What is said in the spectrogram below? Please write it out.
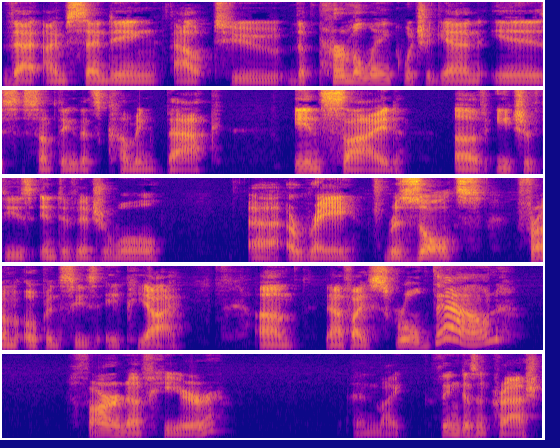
that I'm sending out to the permalink, which again is something that's coming back inside of each of these individual uh, array results from OpenSea's API. Um, now, if I scroll down far enough here, and my thing doesn't crash,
